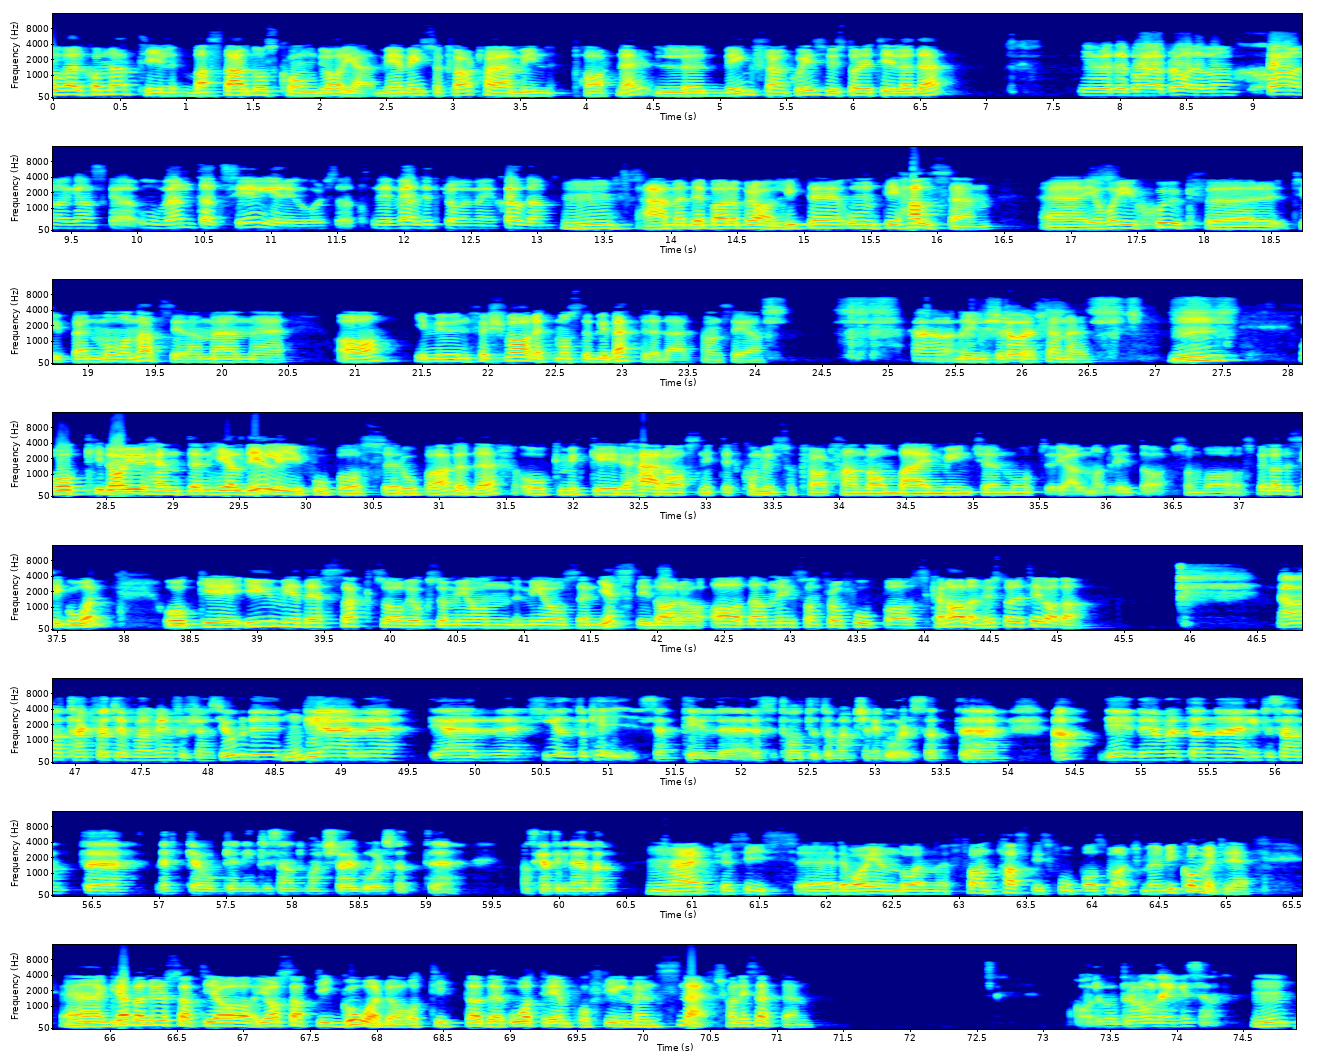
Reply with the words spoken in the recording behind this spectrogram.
och välkomna till Bastardos con Gloria. Med mig såklart har jag min partner Ludvig Franquist. Hur står det till Ludde? Jo, det är bara bra. Det var en skön och ganska oväntad seger igår. Så det är väldigt bra med mig själv då. Mm, ja men det är bara bra. Lite ont i halsen. Eh, jag var ju sjuk för typ en månad sedan men eh, ja, immunförsvaret måste bli bättre där anser jag. Ja, det är lite förstår. så jag känner. Mm. Och det har ju hänt en hel del i fotbolls-Europa, Ludde. Och mycket i det här avsnittet kommer ju såklart handla om Bayern München mot Real Madrid då, som var, spelades igår. Och eh, i och med det sagt så har vi också med, on, med oss en gäst idag då. Adam Nilsson från Fotbollskanalen. Hur står det till Adam? Ja, tack för att jag får vara med först. Jo, det, Mm. det, är, det är eh, helt okej sett till eh, resultatet och matchen igår. Så att, eh, ja, det, det har varit en intressant vecka och en intressant matchdag igår. Så att man ska inte gnälla. Nej, precis. Det var ju ändå en fantastisk fotbollsmatch, men vi kommer till det. Grabbar, nu så att jag, jag satt igår då och tittade återigen på filmen Snatch. Har ni sett den? Ja, det var bra länge sedan. Mm.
